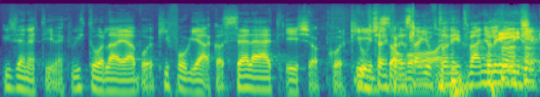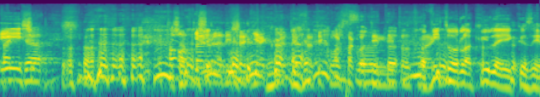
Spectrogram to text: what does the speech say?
üzenetének vitorlájából kifogják a szelát, és akkor két Jó, szava legjobb tanítvány a és, és, és a kisüled is egy ilyen költészeti korszakot indított meg. A vitorla külei közé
